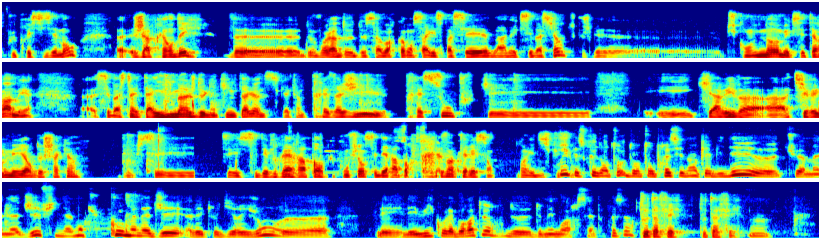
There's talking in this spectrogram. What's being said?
plus précisément, euh, j'appréhendais de, voilà de, savoir comment ça allait se passer bah, avec Sébastien, euh, puisqu'on le nomme, etc. Mais euh, Sébastien est à l'image de Leaking Talents. C'est quelqu'un de très agile, très souple, qui est et qui arrive à, tirer le meilleur de chacun. Donc c'est des vrais rapports de confiance et des rapports très intéressants dans les discussions. Oui, parce que dans ton, précédent cabinet, euh, tu as managé, finalement, tu co-manageais avec le dirigeant euh, les, huit collaborateurs de, mémoire. C'est à peu près ça Tout à fait, tout à fait. Hum.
